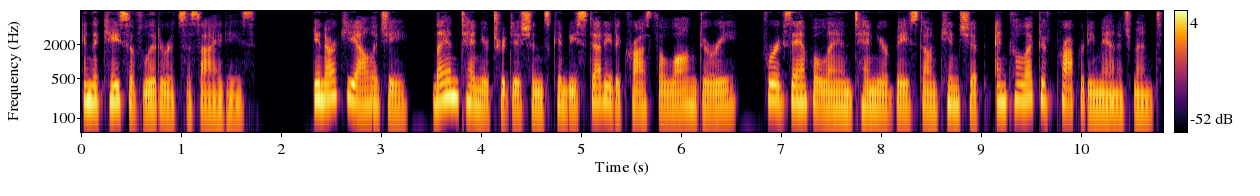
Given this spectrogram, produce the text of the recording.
in the case of literate societies. In archaeology, land tenure traditions can be studied across the longue durée, for example, land tenure based on kinship and collective property management.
